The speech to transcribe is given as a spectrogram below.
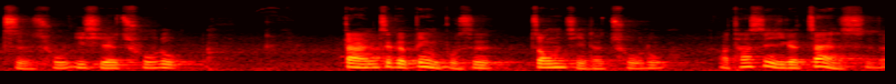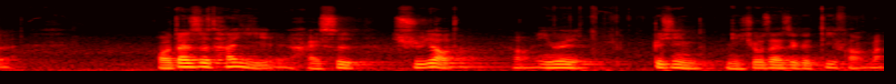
指出一些出路，当然这个并不是终极的出路啊，它是一个暂时的哦，但是它也还是需要的啊，因为毕竟你就在这个地方嘛。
